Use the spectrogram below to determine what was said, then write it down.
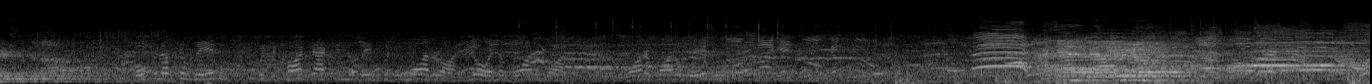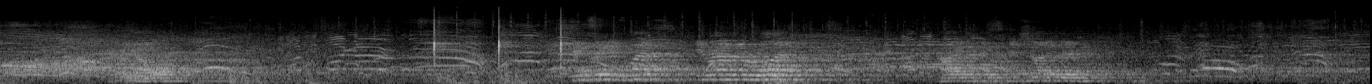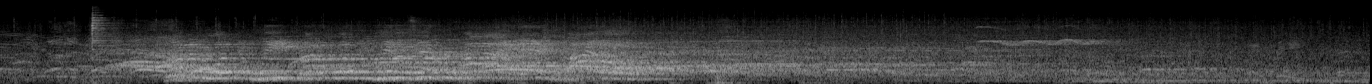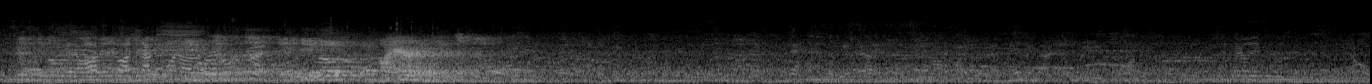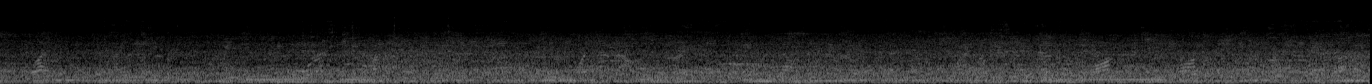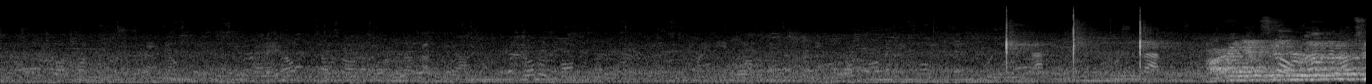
There's the phenomenon. Open up the lid, put the contact in the lid, put some water on it. No, in the water bottle. Water bottle lid. Now, here we go. In round number one. High, nice shot in there.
